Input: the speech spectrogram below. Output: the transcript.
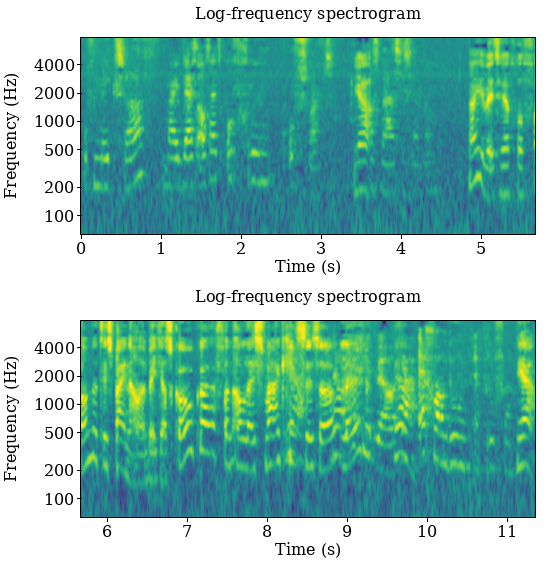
of mixen. Maar je blijft altijd of groen of zwart ja. als basis hebben. Nou, je weet er heel veel van. Het is bijna al een beetje als koken, van allerlei smaakjes en zo. nou, leuk. eigenlijk wel. Ja. Echt gewoon doen en proeven. Ja.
